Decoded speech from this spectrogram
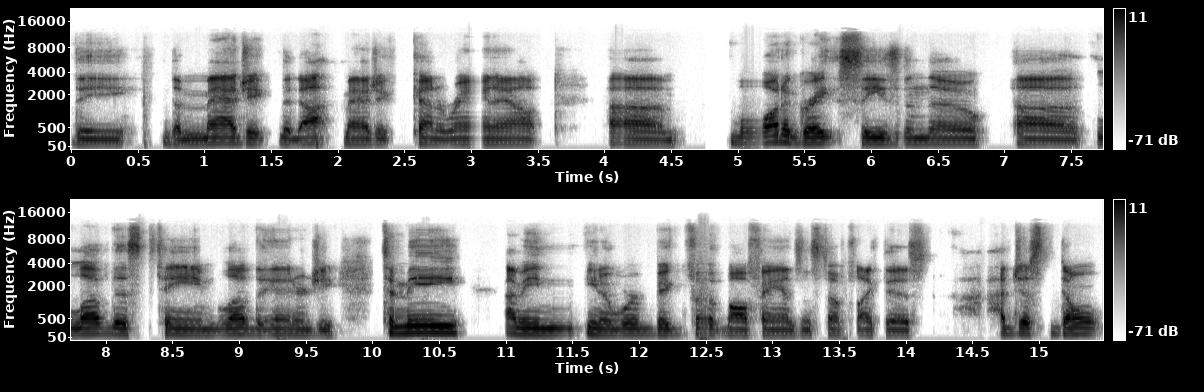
The the magic, the dot magic, kind of ran out. Um, what a great season, though. Uh, love this team. Love the energy. To me, I mean, you know, we're big football fans and stuff like this. I just don't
